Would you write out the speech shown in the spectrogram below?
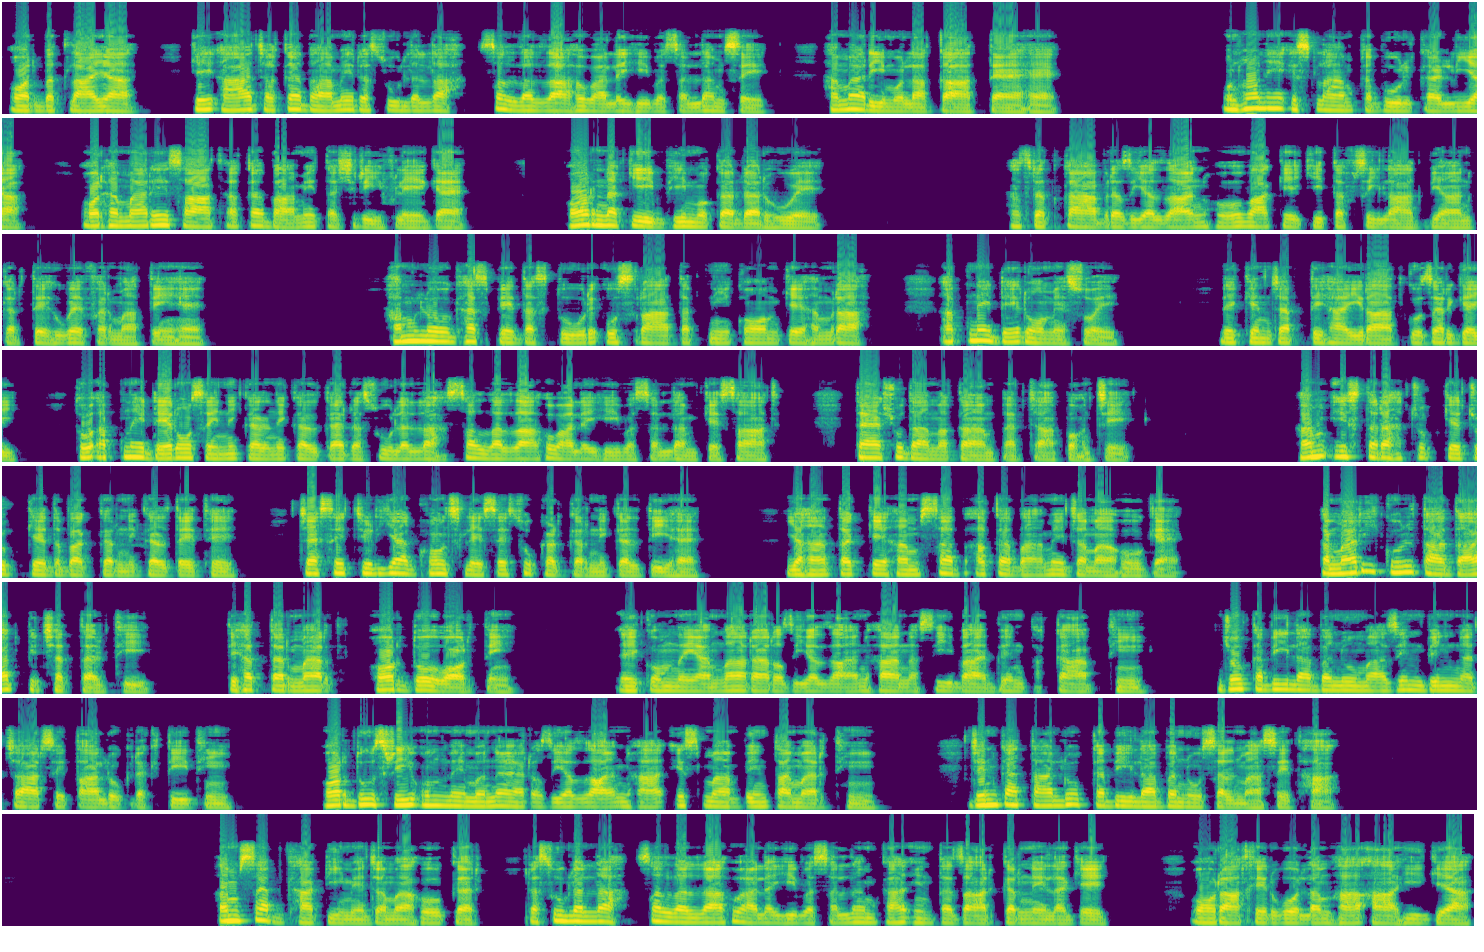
اور بتلایا کہ آج عقبہ میں رسول اللہ صلی اللہ علیہ وسلم سے ہماری ملاقات طے ہے۔ انہوں نے اسلام قبول کر لیا اور ہمارے ساتھ عقبہ میں تشریف لے گئے اور نقیب بھی مقرر ہوئے۔ حضرت قاب رضی اللہ عنہ واقعے کی تفصیلات بیان کرتے ہوئے فرماتے ہیں ہم لوگ حسب دستور اس رات اپنی قوم کے ہمراہ اپنے ڈیروں میں سوئے۔ لیکن جب تہائی رات گزر گئی تو اپنے ڈیروں سے نکل نکل کر رسول اللہ صلی اللہ علیہ وسلم کے ساتھ طے شدہ مقام پر جا پہنچے۔ ہم اس طرح چپکے چپکے دبک کر نکلتے تھے جیسے چڑیا گھونسلے سے سکڑ کر نکلتی ہے۔ یہاں تک کہ ہم سب عقبہ میں جمع ہو گئے۔ ہماری کل تعداد پچھتر تھی، تہتر مرد اور دو عورتیں۔ ایک ام عمارہ رضی اللہ عنہ نصیبہ بن تقاب تھیں، جو قبیلہ بنو مازن بن نچار سے تعلق رکھتی تھیں۔ اور دوسری ام منع رضی اللہ عنہ اسما بن تمر تھیں، جن کا تعلق قبیلہ بنو سلمہ سے تھا۔ ہم سب گھاٹی میں جمع ہو کر رسول اللہ صلی اللہ علیہ وسلم کا انتظار کرنے لگے اور آخر وہ لمحہ آ ہی گیا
